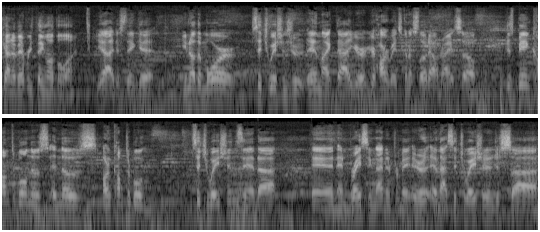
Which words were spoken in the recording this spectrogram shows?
kind of everything on the line. Yeah, I just think it. You know, the more situations you're in like that, your your heart rate's going to slow down, right? So, just being comfortable in those in those uncomfortable situations and uh, and embracing that information in that situation and just uh,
